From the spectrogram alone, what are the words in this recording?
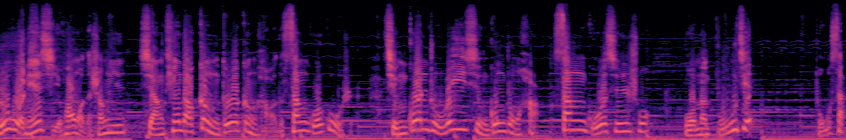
如果您喜欢我的声音，想听到更多更好的三国故事，请关注微信公众号“三国新说”。我们不见不散。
